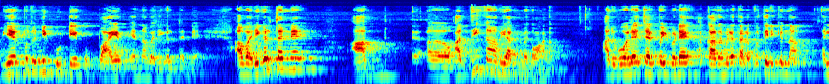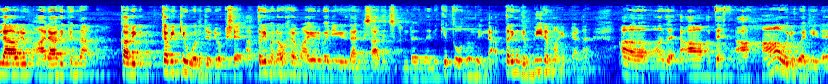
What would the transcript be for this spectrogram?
വിയർപ്പ് തുന്നിക്കൂട്ടിയ കുപ്പായം എന്ന വരികൾ തന്നെ. ആ വരികൾ തന്നെ അത്- അതികാവ്യാത്മകമാണ്. അതുപോലെ ചിലപ്പോൾ ഇവിടെ അക്കാദമിയുടെ തലപ്പത്തിരിക്കുന്ന എല്ലാവരും ആരാധിക്കുന്ന കവി കവിക്ക് പോലും ഒരുപക്ഷെ അത്രയും മനോഹരമായ ഒരു വരി എഴുതാൻ സാധിച്ചിട്ടുണ്ട് എന്ന് എനിക്ക് തോന്നുന്നില്ല. അത്രയും ഗംഭീരമായിട്ടാണ് അത് ആ ഒരു വരിയുടെ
